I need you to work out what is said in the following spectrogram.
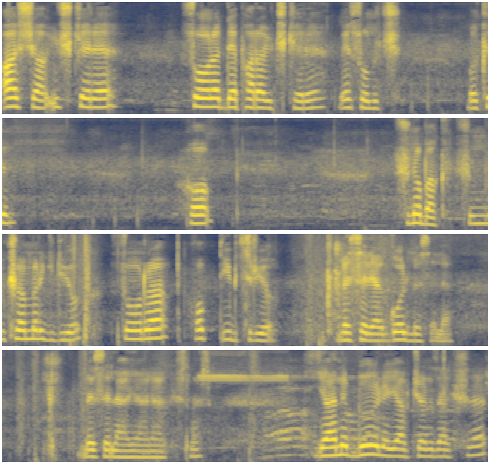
Aşağı üç kere sonra depara üç kere ve sonuç. Bakın. Hop. Şuna bak. Şu mükemmel gidiyor. Sonra hop diye bitiriyor. Mesela gol mesela. Mesela yani arkadaşlar. Yani böyle yapacağınız arkadaşlar.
